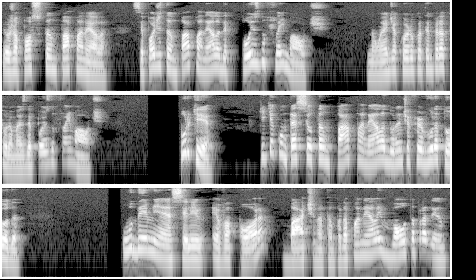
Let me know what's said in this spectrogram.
eu já posso tampar a panela? Você pode tampar a panela depois do flame out. Não é de acordo com a temperatura, mas depois do flame out. Por quê? O que, que acontece se eu tampar a panela durante a fervura toda? O DMS ele evapora, bate na tampa da panela e volta para dentro.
